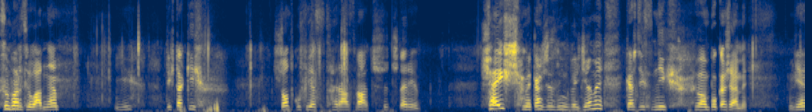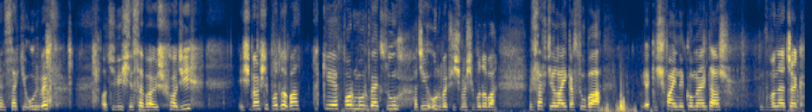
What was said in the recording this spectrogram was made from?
są bardzo ładne. I tych takich szczątków jest raz, dwa, trzy, cztery, sześć. Na każdy z nich wejdziemy, każdy z nich wam pokażemy. Więc taki urbex. Oczywiście Seba już wchodzi. Jeśli Wam się podoba takie formy urbexu, znaczy urbex, jeśli Wam się podoba, zostawcie lajka, suba, jakiś fajny komentarz, dzwoneczek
